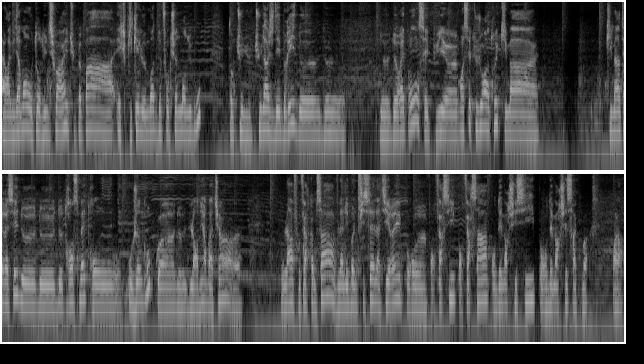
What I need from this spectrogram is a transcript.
Alors évidemment, autour d'une soirée, tu peux pas expliquer le mode de fonctionnement du groupe. Donc tu, lâches des bris de, de, de, réponses. Et puis euh, moi, c'est toujours un truc qui m'a qui m'a intéressé de, de, transmettre aux, jeunes groupes, quoi, de, leur dire bah tiens. Euh, Là, faut faire comme ça, voilà les bonnes ficelles à tirer pour, euh, pour faire ci, pour faire ça, pour démarcher ci, pour démarcher ça, quoi. Voilà.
